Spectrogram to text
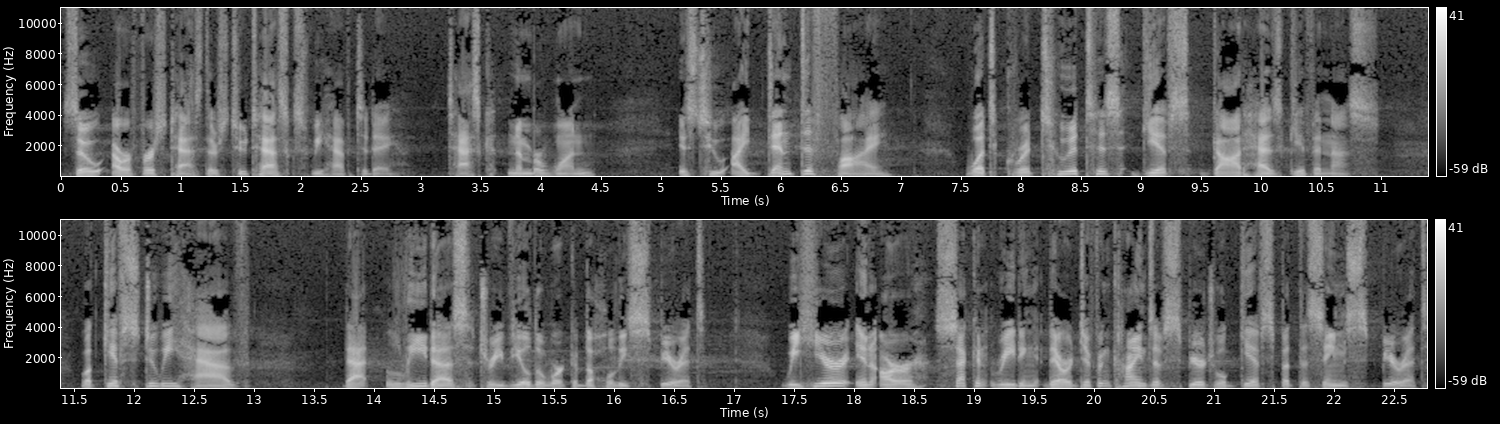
So, our first task there's two tasks we have today. Task number one is to identify what gratuitous gifts God has given us. What gifts do we have that lead us to reveal the work of the Holy Spirit? We hear in our second reading there are different kinds of spiritual gifts, but the same Spirit.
